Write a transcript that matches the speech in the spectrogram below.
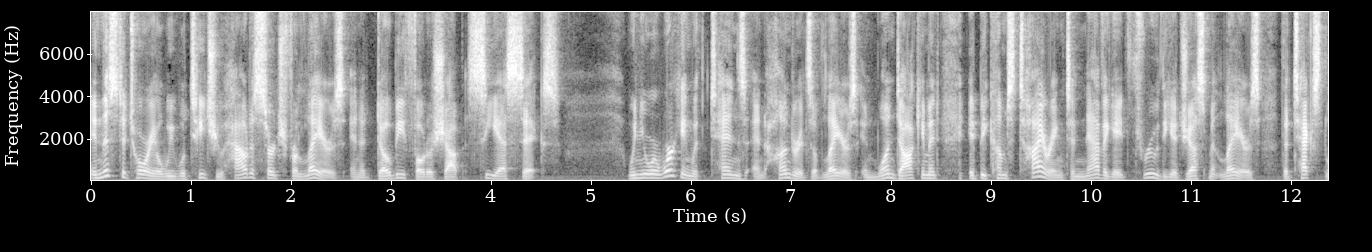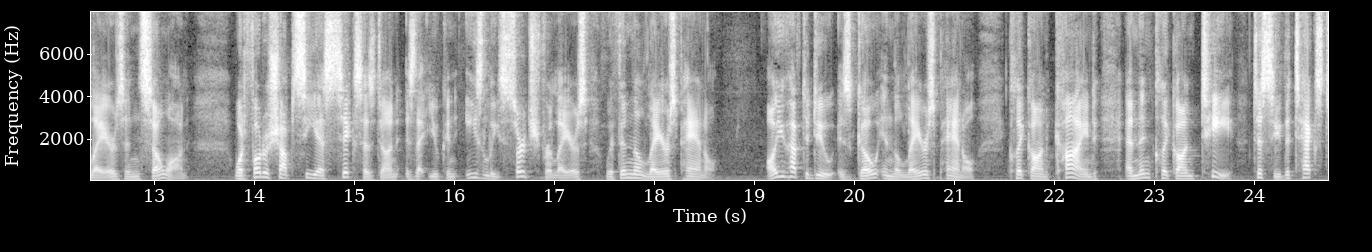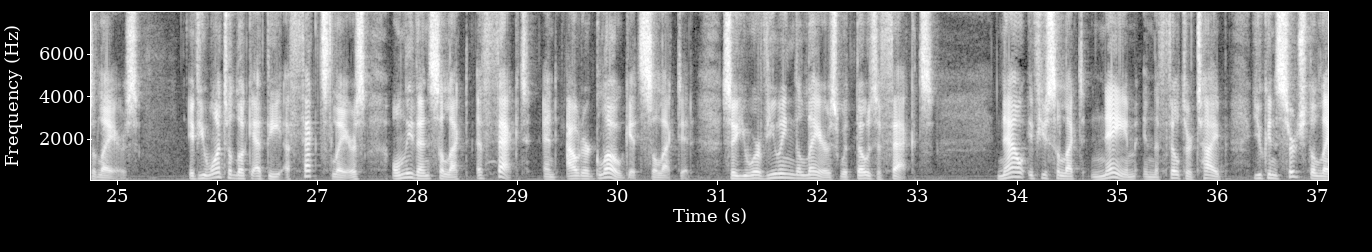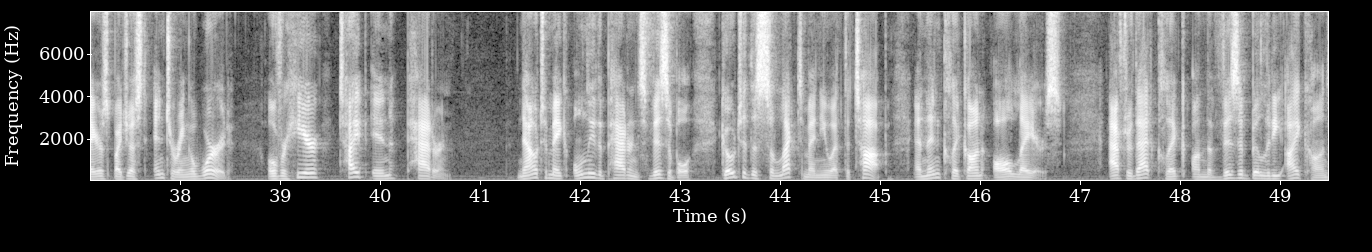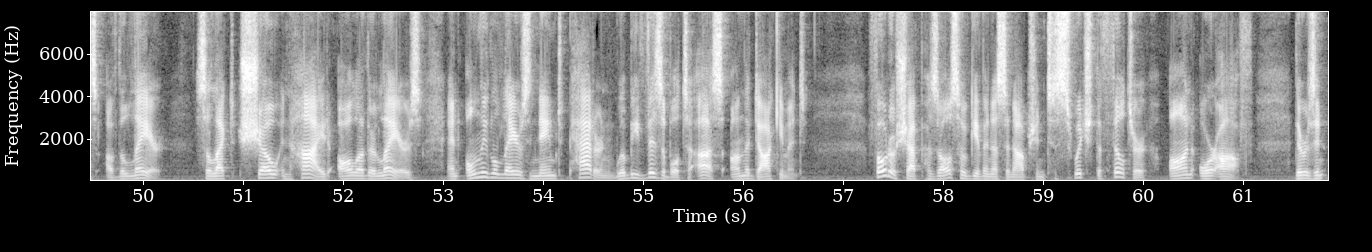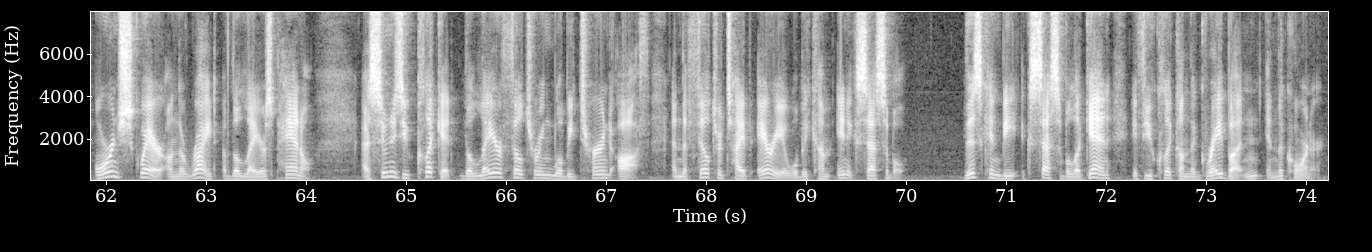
In this tutorial, we will teach you how to search for layers in Adobe Photoshop CS6. When you are working with tens and hundreds of layers in one document, it becomes tiring to navigate through the adjustment layers, the text layers, and so on. What Photoshop CS6 has done is that you can easily search for layers within the Layers panel. All you have to do is go in the Layers panel, click on Kind, and then click on T to see the text layers. If you want to look at the effects layers, only then select Effect and Outer Glow gets selected, so you are viewing the layers with those effects. Now, if you select Name in the filter type, you can search the layers by just entering a word. Over here, type in Pattern. Now to make only the patterns visible, go to the Select menu at the top, and then click on All Layers. After that, click on the visibility icons of the layer. Select Show and Hide all other layers, and only the layers named Pattern will be visible to us on the document. Photoshop has also given us an option to switch the filter on or off. There is an orange square on the right of the Layers panel. As soon as you click it, the layer filtering will be turned off, and the filter type area will become inaccessible. This can be accessible again if you click on the gray button in the corner.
